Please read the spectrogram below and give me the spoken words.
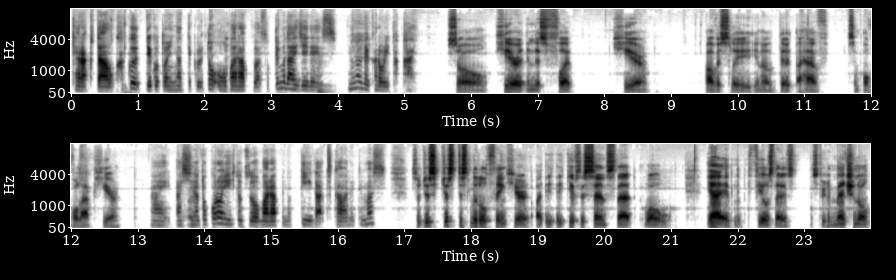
キャラクターを描くっていうことになってくるとオーバーラップはとっても大事です。なのでカロリー高い。So here in this foot, here, obviously, you know, there I have some overlap here. はい、足のところに一つオーバーラップの T が使われてます。 So just just this little thing here, uh, it, it gives the sense that well, yeah, it l- feels that it's it's three dimensional.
